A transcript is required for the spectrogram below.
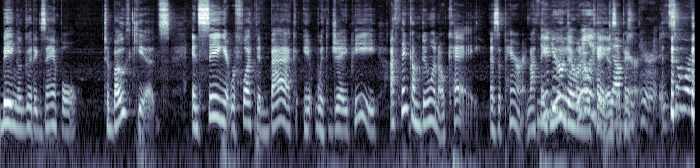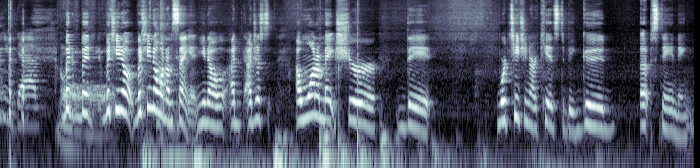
being a good example to both kids. And seeing it reflected back i with JP, I think I'm doing okay as a parent. And I think You're you're, doing, doing, a really okay good as a job parent. as a parent, and so are you, Dad. But but but you know but you know what I'm saying. You know, I I just I want to make sure that we're teaching our kids to be good, upstanding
